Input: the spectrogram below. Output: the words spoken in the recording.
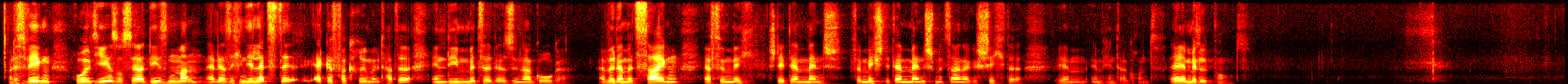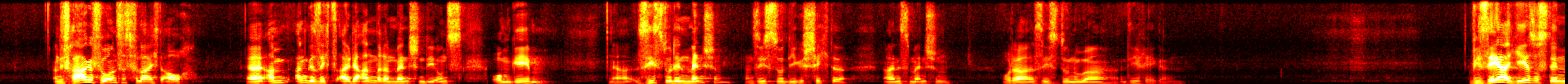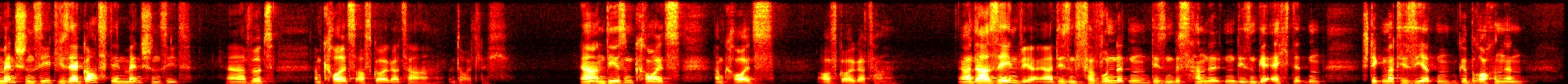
Und deswegen holt Jesus ja diesen Mann, der sich in die letzte Ecke verkrümelt hatte, in die Mitte der Synagoge. Er will damit zeigen, ja, für mich steht der Mensch, für mich steht der Mensch mit seiner Geschichte im, im Hintergrund, äh, im Mittelpunkt. Und die Frage für uns ist vielleicht auch, ja, angesichts all der anderen Menschen, die uns umgeben, ja, siehst du den Menschen und siehst du die Geschichte eines Menschen oder siehst du nur die Regeln? Wie sehr Jesus den Menschen sieht, wie sehr Gott den Menschen sieht, ja, wird am Kreuz auf Golgatha deutlich. Ja, an diesem Kreuz, am Kreuz auf Golgatha. Ja, da sehen wir ja, diesen verwundeten, diesen misshandelten, diesen geächteten, stigmatisierten, gebrochenen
